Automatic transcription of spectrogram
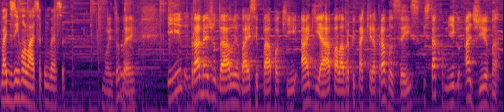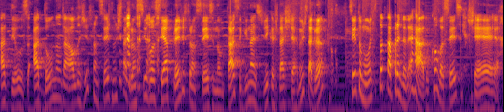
vai desenrolar essa conversa. Muito bem. E para me ajudar a levar esse papo aqui, a guiar a palavra pitaqueira para vocês, está comigo a diva, a deusa, a dona da aula de francês no Instagram. Se você aprende francês e não está seguindo as dicas da Cher no Instagram, sinto muito, tá aprendendo errado. Com vocês, Cher.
